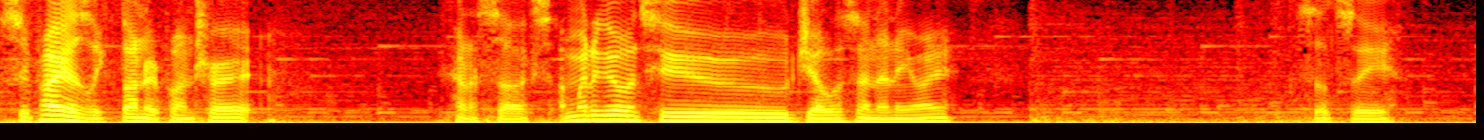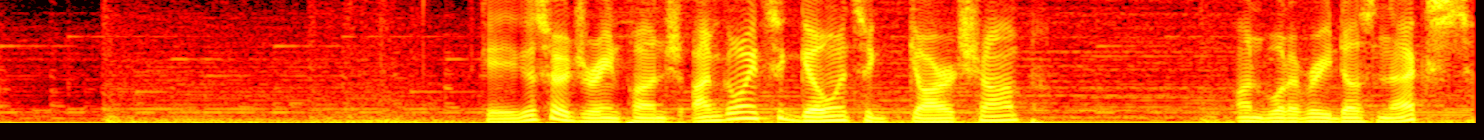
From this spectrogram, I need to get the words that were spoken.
So he probably has like Thunder Punch, right? Kind of sucks. I'm gonna go into Jellicent anyway. So let's see. Okay, he goes for a Drain Punch. I'm going to go into Garchomp on whatever he does next.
